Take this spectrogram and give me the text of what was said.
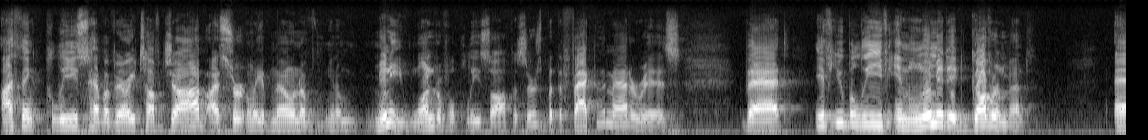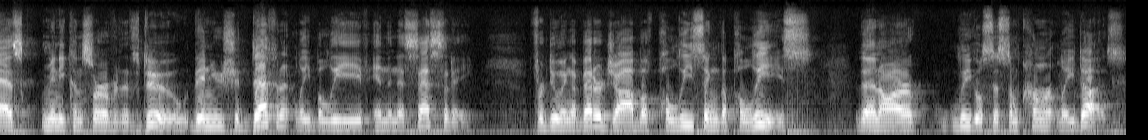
I think police have a very tough job. I certainly have known of, you know, many wonderful police officers, but the fact of the matter is that if you believe in limited government, as many conservatives do, then you should definitely believe in the necessity for doing a better job of policing the police than our legal system currently does.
